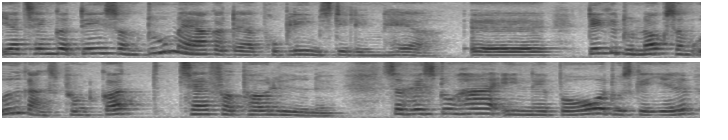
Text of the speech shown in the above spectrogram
jeg tænker, det som du mærker, der er problemstillingen her, øh, det kan du nok som udgangspunkt godt tage for pålydende. Så hvis du har en øh, borger, du skal hjælpe,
